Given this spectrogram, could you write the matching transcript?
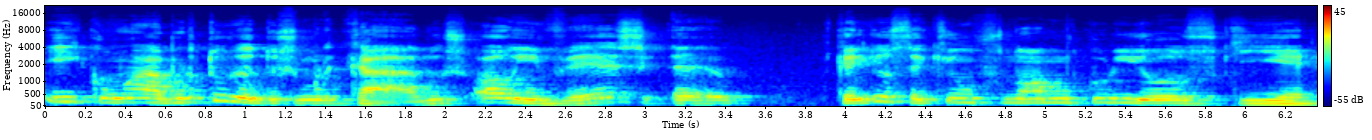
e com a abertura dos mercados, ao invés criou-se aqui um fenómeno curioso que é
